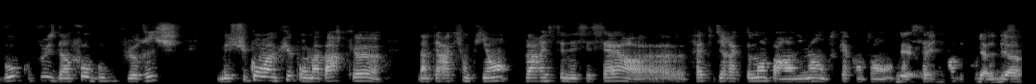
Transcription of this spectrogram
beaucoup plus d'infos, beaucoup plus riches. Mais je suis convaincu pour ma part que l'interaction client va rester nécessaire, euh, faite directement par un humain, en tout cas quand on, s'agit bien, bien,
